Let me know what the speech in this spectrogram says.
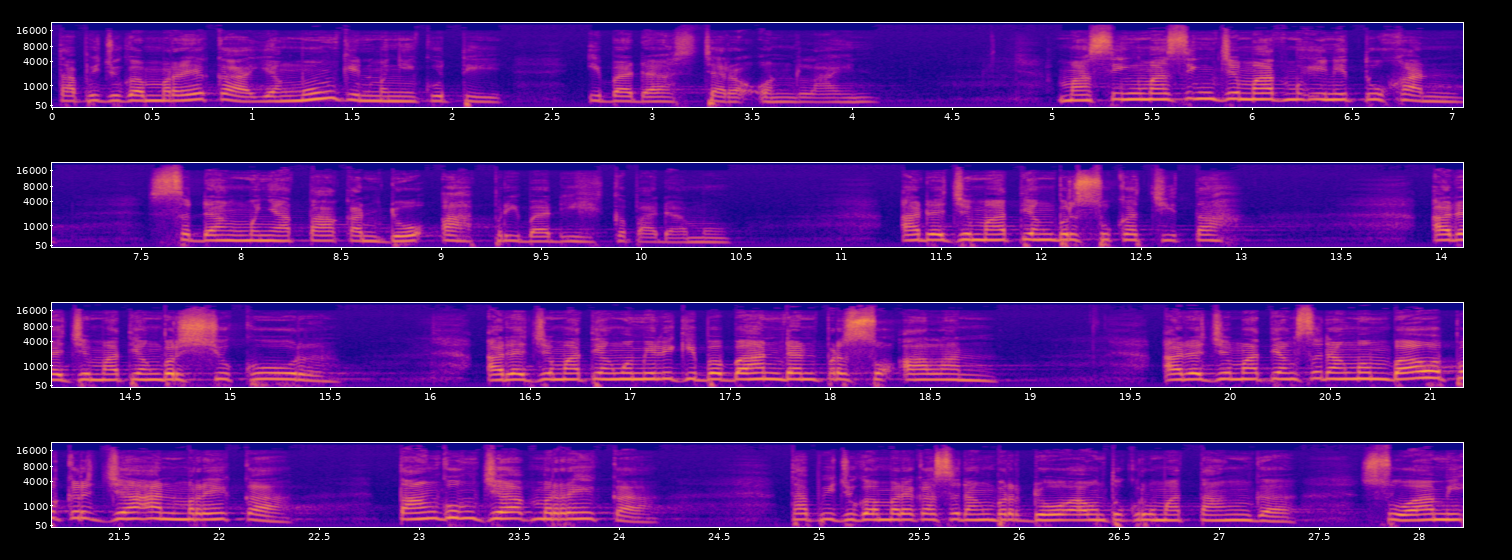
tapi juga mereka yang mungkin mengikuti ibadah secara online. Masing-masing jemaatmu ini Tuhan, sedang menyatakan doa pribadi kepadamu. Ada jemaat yang bersuka cita, ada jemaat yang bersyukur, ada jemaat yang memiliki beban dan persoalan, ada jemaat yang sedang membawa pekerjaan mereka, tanggung jawab mereka, tapi juga mereka sedang berdoa untuk rumah tangga, suami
